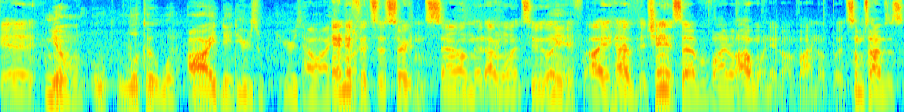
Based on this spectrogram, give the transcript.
Yeah. you know look at what i did here's here's how i And if thought it. it's a certain sound that I want to, like Yeah. if I have the chance to have a vinyl, I want it on vinyl. But sometimes it's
